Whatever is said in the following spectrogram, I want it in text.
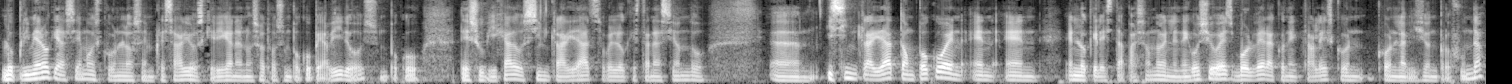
lo primero que hacemos con los empresarios que llegan a nosotros un poco perdidos, un poco desubicados, sin claridad sobre lo que están haciendo eh, y sin claridad tampoco en, en, en, en, lo que le está pasando en el negocio, es volver a conectarles con, con la visión profunda.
